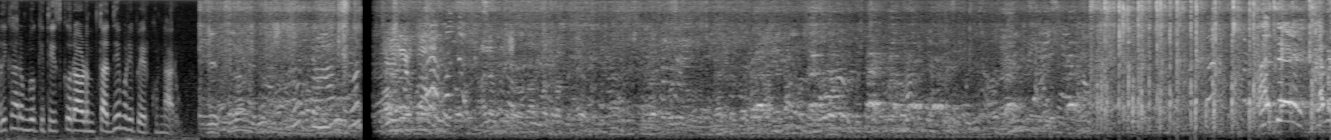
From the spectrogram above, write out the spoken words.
అధికారంలోకి తీసుకురావడం తథ్యమని పేర్కొన్నారు. అదే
